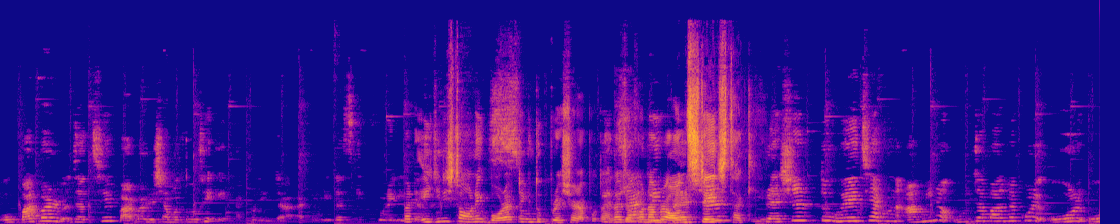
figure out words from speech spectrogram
ও বারবার যাচ্ছে, বারবার এসে আমাকে বলছে এখন এটা এখন এটা স্কিপ বাট এই জিনিসটা অনেক বড় একটা কিন্তু প্রেশার আপু তাই না? যখন আমরা অন স্টেজ থাকি। প্রেশার তো হয়েছে এখন আমি না উল্টা পাল্টা করে ওর ও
